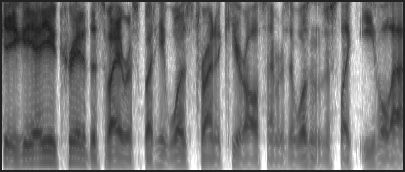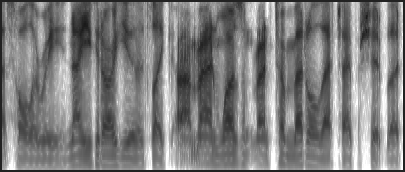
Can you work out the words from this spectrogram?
Yeah, you created this virus, but he was trying to cure Alzheimer's. It wasn't just like evil assholery. Now you could argue it's like, ah, man wasn't meant to meddle, that type of shit. But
